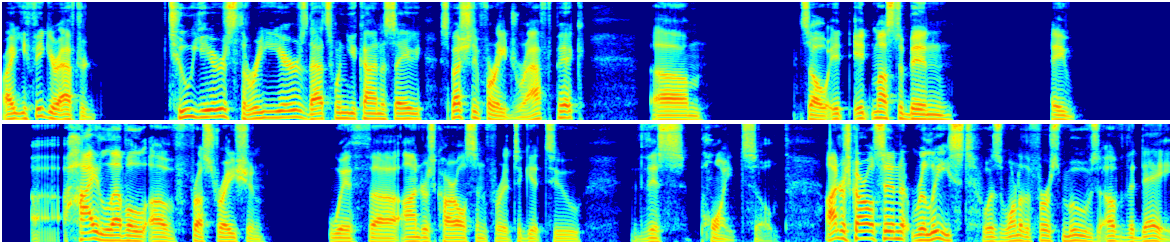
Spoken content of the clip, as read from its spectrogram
right? You figure after two years, three years, that's when you kind of say, especially for a draft pick. Um, so it it must have been a, a high level of frustration with uh, Anders Carlson for it to get to this point. So Anders Carlson released was one of the first moves of the day.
